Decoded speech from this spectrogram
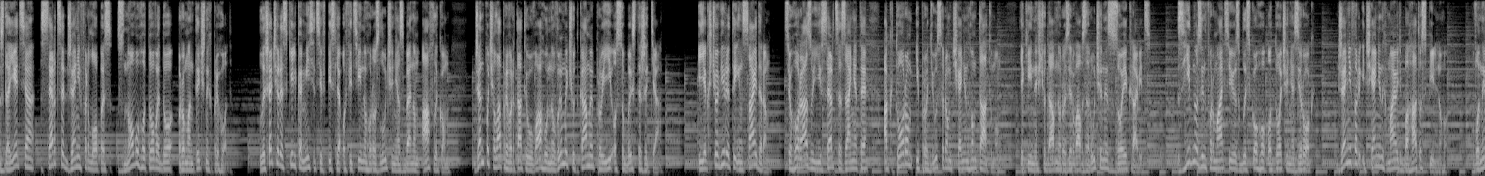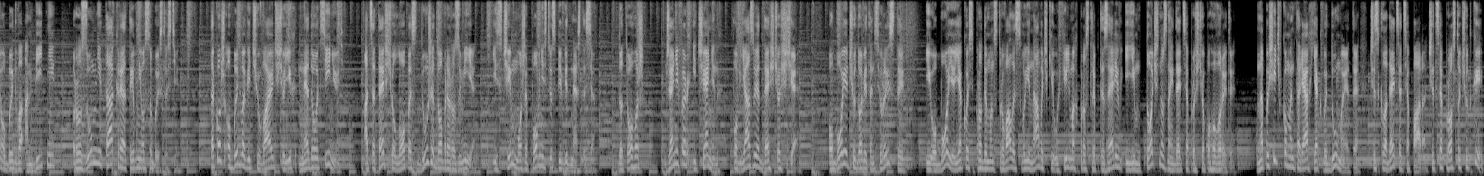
Здається, серце Дженніфер Лопес знову готове до романтичних пригод. Лише через кілька місяців після офіційного розлучення з Беном Афлеком Джен почала привертати увагу новими чутками про її особисте життя. І якщо вірити інсайдерам, цього разу її серце зайняте актором і продюсером Ченінгом Татумом, який нещодавно розірвав заручини з Зої Кравіц. Згідно з інформацією з близького оточення зірок, Дженніфер і Ченнінг мають багато спільного. Вони обидва амбітні, розумні та креативні особистості. Також обидва відчувають, що їх недооцінюють, а це те, що Лопес дуже добре розуміє і з чим може повністю співвіднестися. До того ж, Дженніфер і Ченнінг пов'язує дещо ще. Обоє чудові танцюристи, і обоє якось продемонстрували свої навички у фільмах про стриптизерів, і їм точно знайдеться про що поговорити. Напишіть в коментарях, як ви думаєте, чи складеться ця пара, чи це просто чутки.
